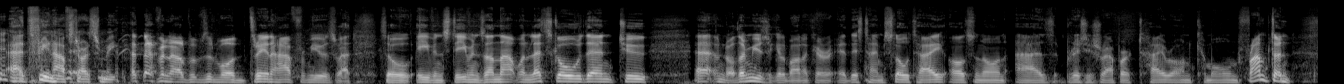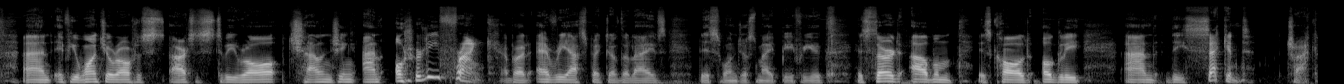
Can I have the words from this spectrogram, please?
Uh, three and a half stars for me. 11 albums in one, three and a half from you as well. So even Stevens on that one. Let's go then to uh, another musical moniker, uh, this time slowthai, also known as British rapper Tyron Kaymone Frampton. And if you want your artists, artists to be raw, challenging, and utterly frank about every aspect of their lives, this one just might be for you. His third album is called Ugly, and the second track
